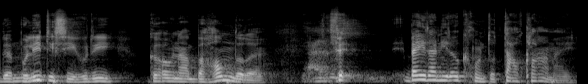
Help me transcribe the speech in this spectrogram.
de politici, hoe die corona behandelen. Ben je daar niet ook gewoon totaal klaar mee?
